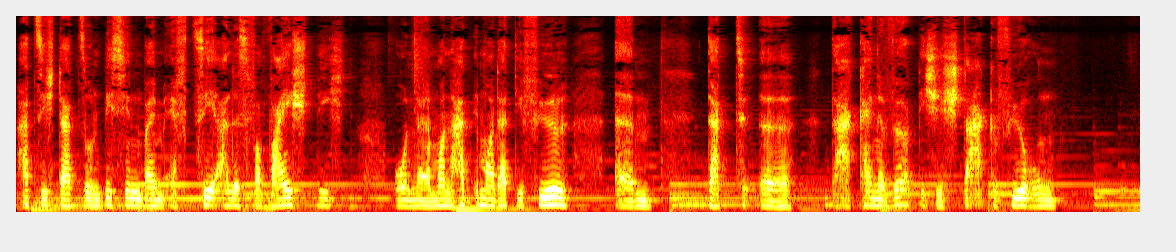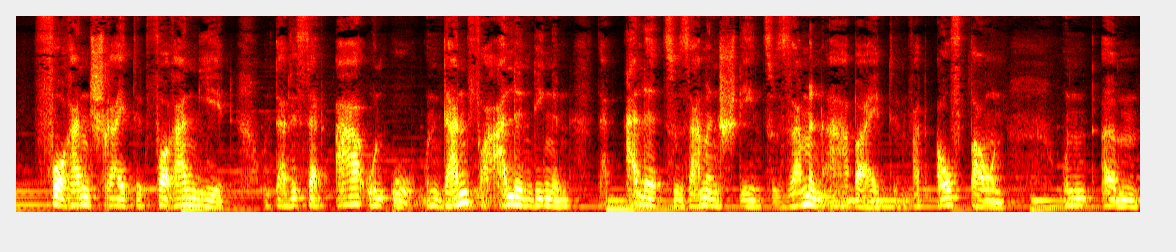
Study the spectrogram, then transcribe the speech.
hat sich das so ein bisschen beim FC alles verweichlicht und äh, man hat immer das Gefühl, ähm, dass äh, da keine wirkliche starke Führung voranschreitet, vorangeht. Und das ist das A und O. Und dann vor allen Dingen, dass alle zusammenstehen, zusammenarbeiten, was aufbauen und ähm,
